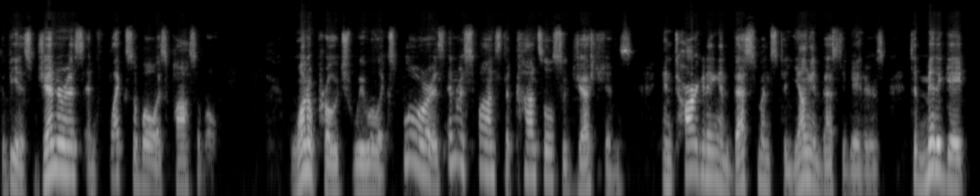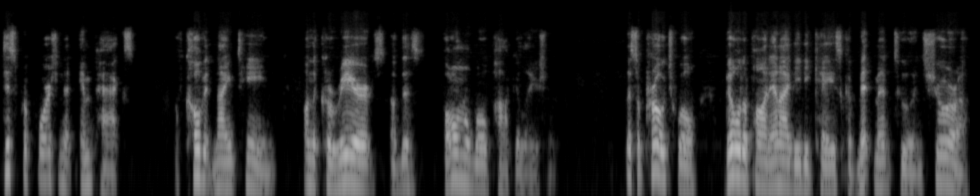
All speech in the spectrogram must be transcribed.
to be as generous and flexible as possible one approach we will explore is in response to Council suggestions in targeting investments to young investigators to mitigate disproportionate impacts of COVID 19 on the careers of this vulnerable population. This approach will build upon NIDDK's commitment to ensure a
